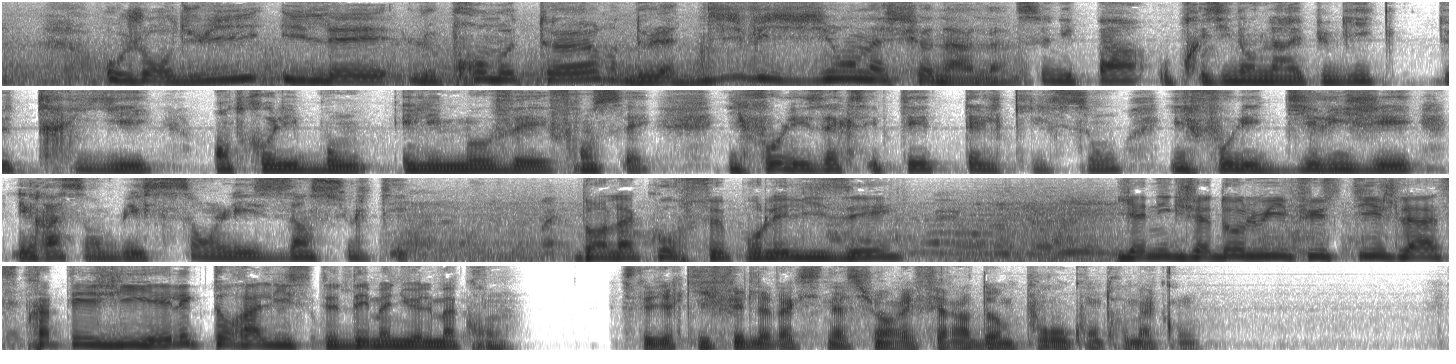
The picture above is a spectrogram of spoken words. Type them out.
Aujourd'hui, il est le promoteur de la division nationale. Ce n'est pas au président de la République de trier entre les bons et les mauvais Français. Il faut les accepter tels qu'ils sont, il faut les diriger, les rassembler sans les insulter. Dans la course pour l'Élysée, Yannick Jadot, lui, fustige la stratégie électoraliste d'Emmanuel Macron. C'est-à-dire qu'il fait de la vaccination un référendum pour ou contre Macron.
